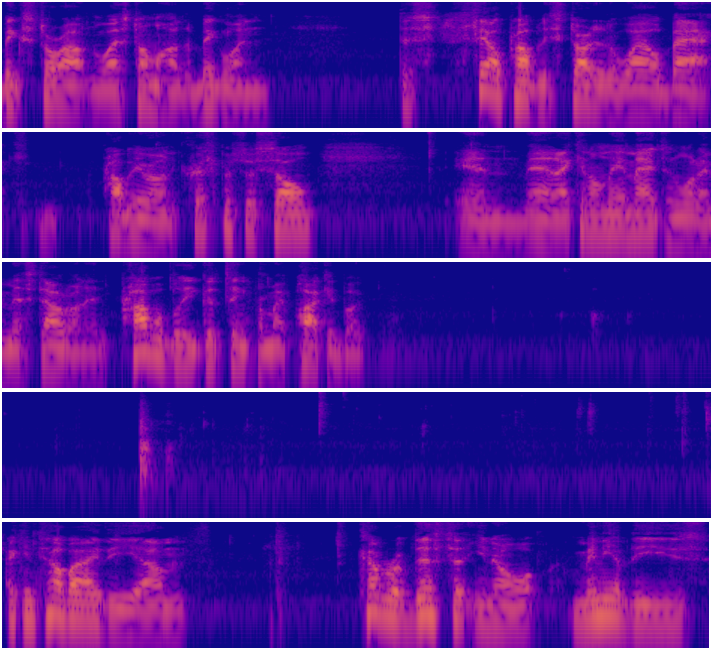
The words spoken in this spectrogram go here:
big store out in West Omaha, the big one this sale probably started a while back, probably around Christmas or so. And man, I can only imagine what I missed out on, and probably a good thing for my pocketbook. I can tell by the um, cover of this that, you know, many of these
